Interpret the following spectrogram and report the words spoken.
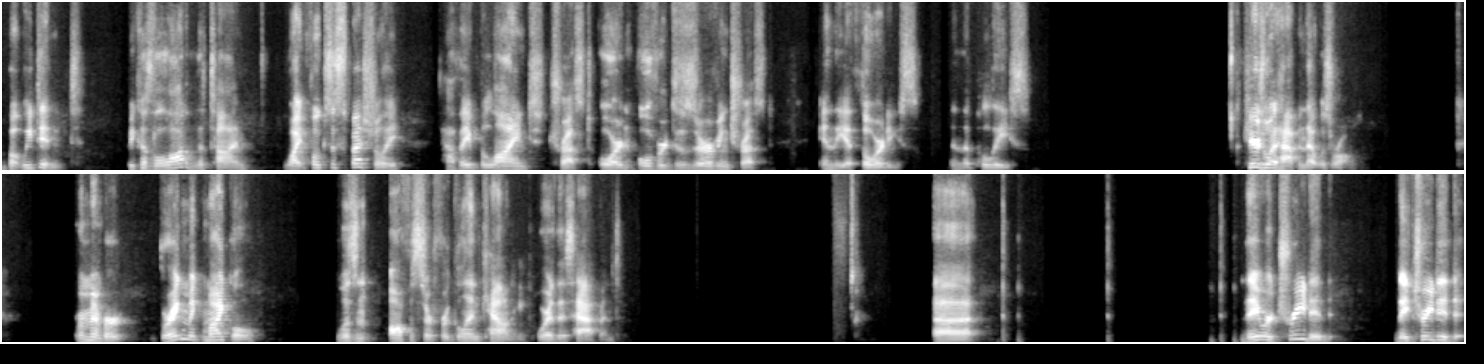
But we didn't, because a lot of the time, white folks especially, have a blind trust or an over deserving trust in the authorities, in the police. Here's what happened that was wrong. Remember, Greg McMichael was an officer for Glynn County where this happened. Uh, they were treated, they treated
